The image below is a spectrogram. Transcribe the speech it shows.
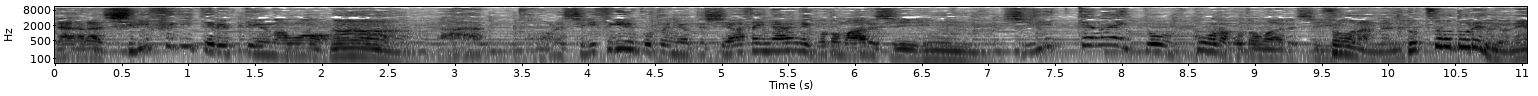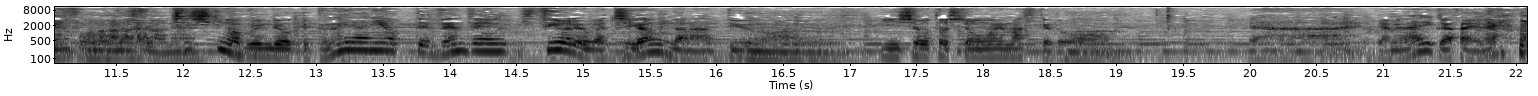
だから知りすぎてるっていうのも、うん。ああこれ知りすぎることによって幸せになれないこともあるし、うん。知ってないと不幸なこともあるしそうなんだよね。どっちも取れるよね、このだ話はね。知識の分量って分野によって全然必要量が違うんだなっていうのは印象として思いますけど、いやーやめないでくださいね。うん。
